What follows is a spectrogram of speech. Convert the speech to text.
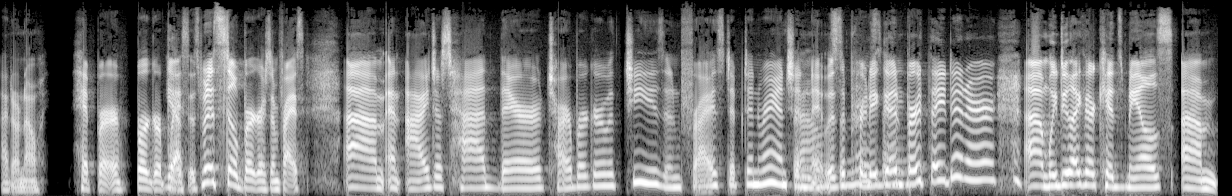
I don't know, hipper burger Yeah. places, but it's still burgers and fries. Um, and I just had their char burger with cheese and fries dipped in ranch, and it Sounds was a pretty good birthday dinner. Um, we do like their kids' meals. Um,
